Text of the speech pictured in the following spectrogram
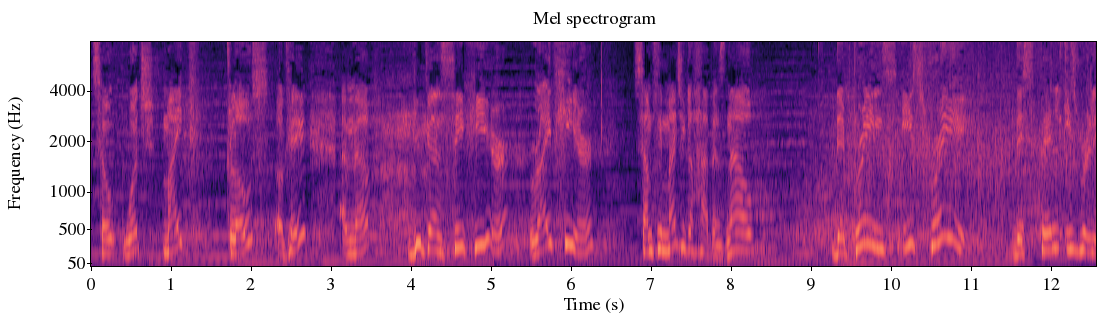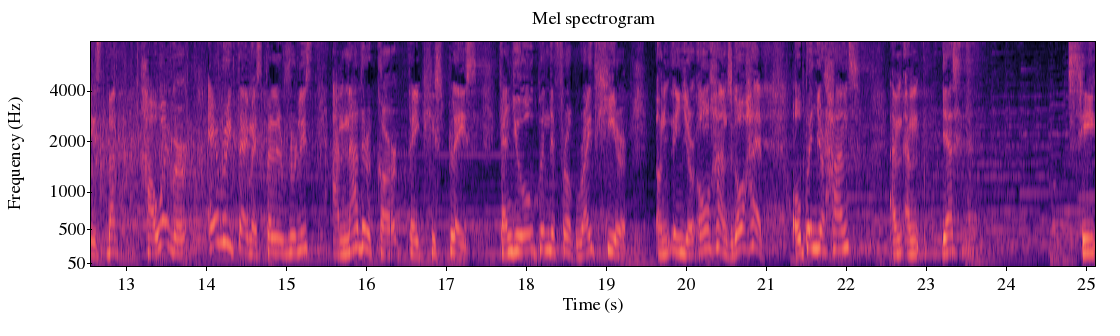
So watch Mike close, okay? And now you can see here, right here, something magical happens. Now the prince is free. The spell is released. But however, every time a spell is released, another card takes his place. Can you open the frog right here on, in your own hands? Go ahead. Open your hands and, and just see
